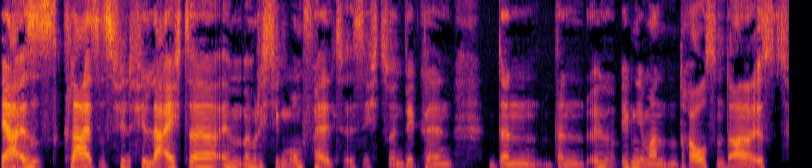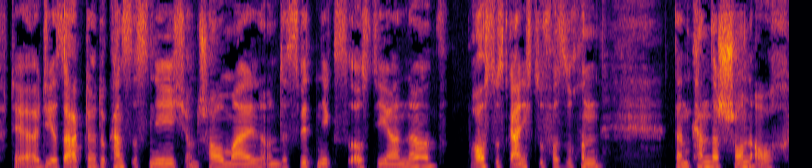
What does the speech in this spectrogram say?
ja, es ist klar, es ist viel, viel leichter im, im richtigen Umfeld sich zu entwickeln. Denn wenn irgendjemand draußen da ist, der dir sagt, du kannst es nicht und schau mal und es wird nichts aus dir, ne, brauchst du es gar nicht zu versuchen dann kann das schon auch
